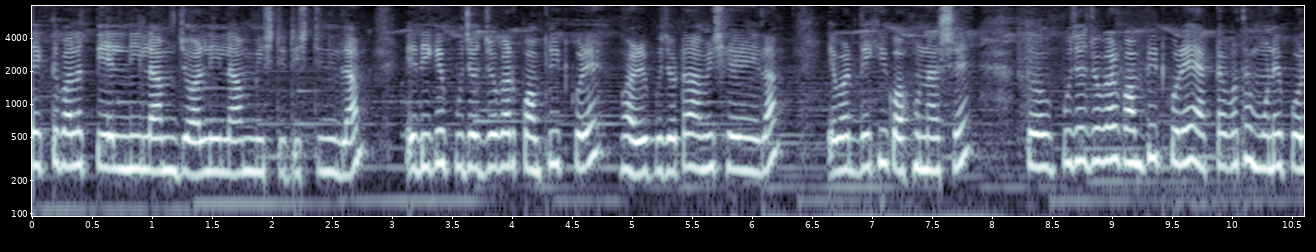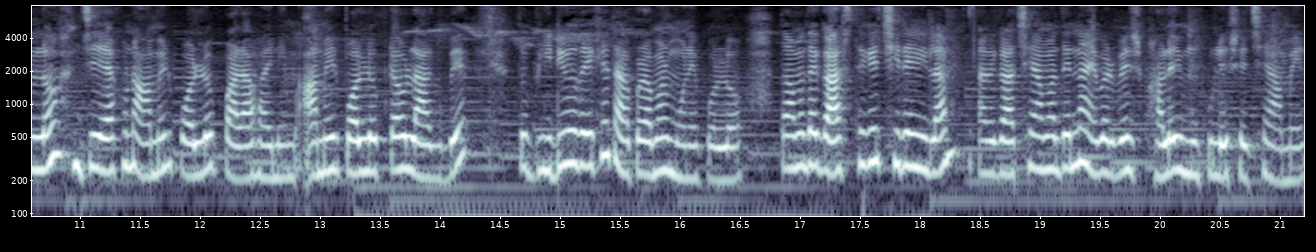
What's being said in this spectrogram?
দেখতে পেলে তেল নিলাম, জল নিলাম, মিষ্টি টিষ্টি নিলাম। এদিকে পুজোর জোগাড় কমপ্লিট করে ঘরের পুজোটা আমি সেরে নিলাম। এবার দেখি কখন আসে। তো পুজোর জোগাড় কমপ্লিট করে একটা কথা মনে পড়ল যে এখন আমের পল্লব পাড়া হয়নি। আমের পল্লবটাও লাগবে। তো ভিডিও দেখে তারপর আমার মনে পড়ল। তো আমাদের গাছ থেকে ছিঁড়ে নিলাম। আর গাছে আমাদের না এবার বেশ ভালোই মুকুল এসেছে আমের।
